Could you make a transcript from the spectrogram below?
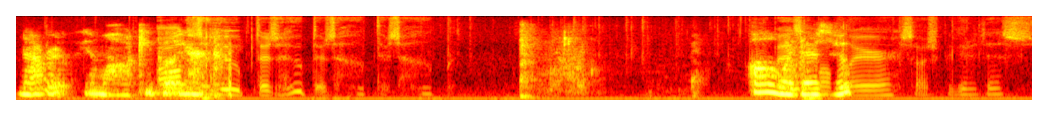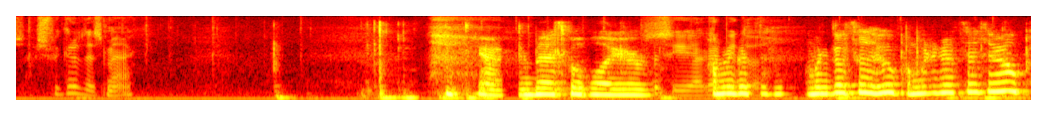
Not really. I'm a hockey Oh, player. there's a hoop. There's a hoop. There's a hoop. There's a hoop. Oh, wait, there's a hoop. player. So I should be good at this. I should be good at this, Mak. Yeah, I'm a basketball player. See, I'm gonna go the. I'm gonna go through the hoop. I'm gonna go through the hoop.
